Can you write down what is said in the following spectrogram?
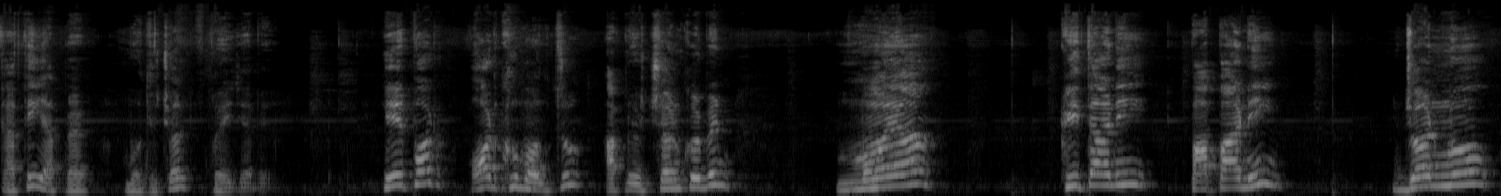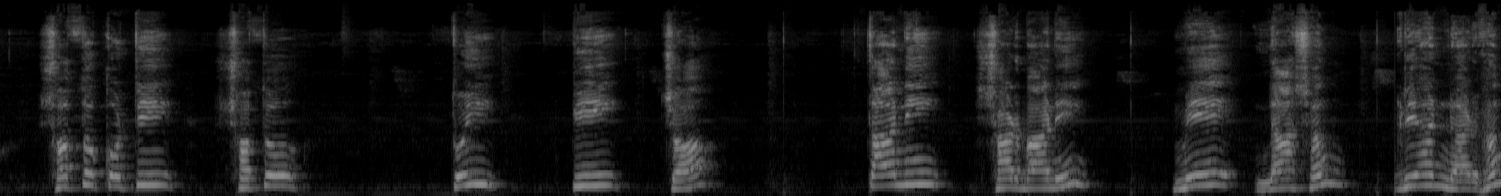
তাতেই আপনার মধু জল হয়ে যাবে। এরপর অর্ঘ্য মন্ত্র আপনি উচ্চারণ করবেন, ময়া কৃতানি পাপানি জন্ম শত কোটি শত তৈ পি চ তানি সর্বাণি মে নাশং গৃহান্নার্ঘং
